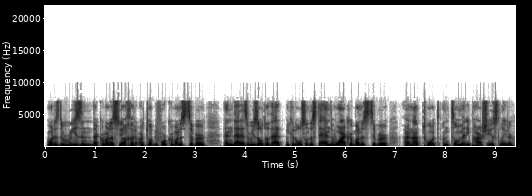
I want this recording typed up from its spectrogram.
What is the reason that Karbanas Yachid are taught before Karbanas Tzibur, and that as a result of that, we could also understand why Karbanas Tzibur are not taught until many parshias later.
